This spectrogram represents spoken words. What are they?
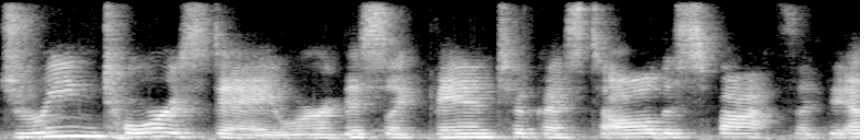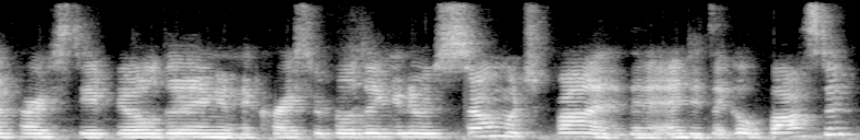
dream tourist day where this like van took us to all the spots, like the Empire State Building and the Chrysler Building, and it was so much fun. And then it ended like, oh, Boston,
